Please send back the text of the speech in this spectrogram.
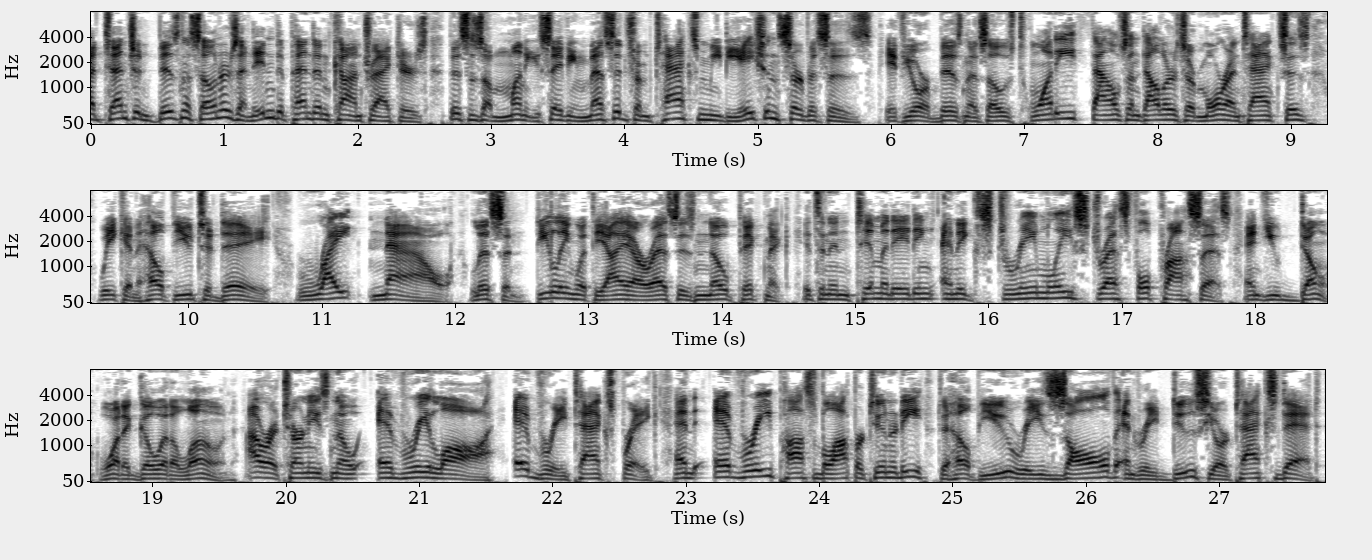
Attention business owners and independent contractors. This is a money saving message from Tax Mediation Services. If your business owes $20,000 or more in taxes, we can help you today, right now. Listen, dealing with the IRS is no picnic. It's an intimidating and extremely stressful process, and you don't want to go it alone. Our attorneys know every law, every tax break, and every possible opportunity to help you resolve and reduce your tax debt.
